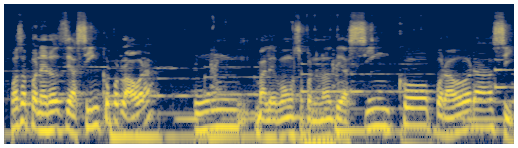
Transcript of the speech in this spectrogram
vamos a ponernos de a 5 por la hora. Un, vale, vamos a ponernos de a 5 por ahora. Sí.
